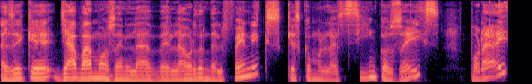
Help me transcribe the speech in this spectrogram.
Así que ya vamos en la de la Orden del Fénix, que es como las cinco o seis, por ahí.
